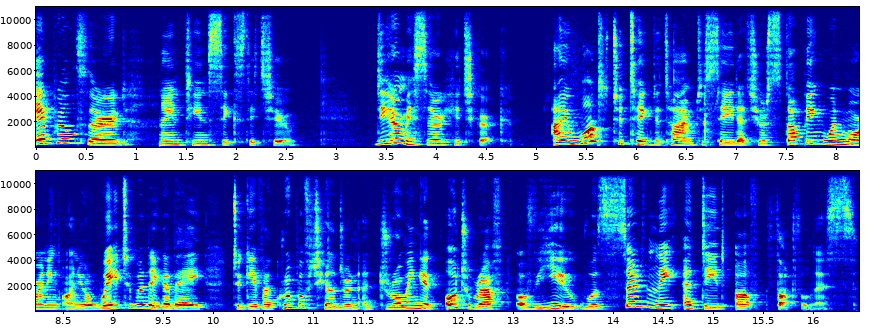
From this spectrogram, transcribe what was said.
April 3rd, 1962. Dear Mr. Hitchcock, I wanted to take the time to say that you're stopping one morning on your way to Bodega Bay to give a group of children a drawing and autograph of you was certainly a deed of thoughtfulness.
